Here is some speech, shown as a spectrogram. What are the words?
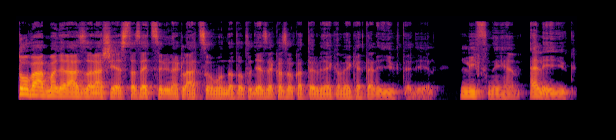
Tovább magyarázzalási ezt az egyszerűnek látszó mondatot, hogy ezek azok a törvények, amelyeket eléjük tegyél. Lifnéhem, eléjük.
